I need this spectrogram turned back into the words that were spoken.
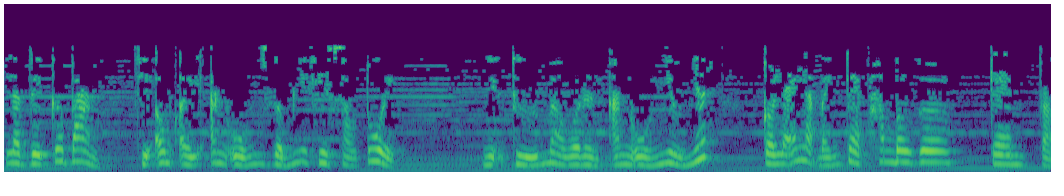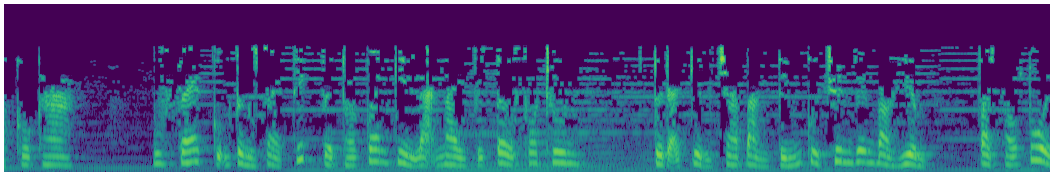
là về cơ bản thì ông ấy ăn uống giống như khi 6 tuổi. Những thứ mà Warren ăn uống nhiều nhất có lẽ là bánh kẹp hamburger, kem và coca. Buffett cũng từng giải thích về thói quen kỳ lạ này với tờ Fortune. Tôi đã kiểm tra bảng tính của chuyên viên bảo hiểm và 6 tuổi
